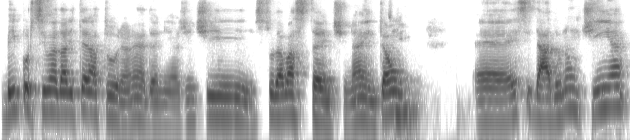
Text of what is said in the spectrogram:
bem por cima da literatura, né, Dani? A gente estuda bastante, né? Então, é, esse dado não tinha.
